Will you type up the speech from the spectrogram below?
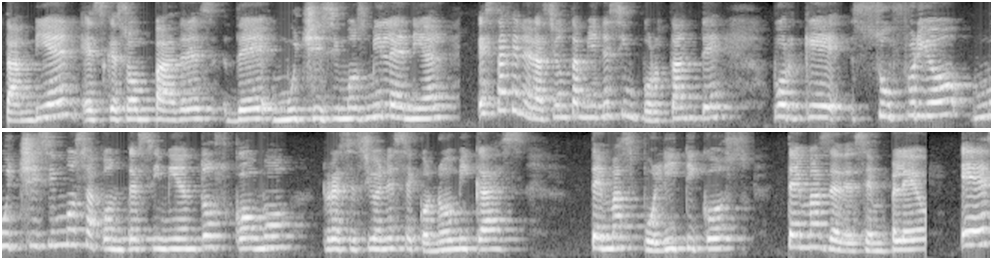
También es que son padres de muchísimos millennials. Esta generación también es importante porque sufrió muchísimos acontecimientos como recesiones económicas, temas políticos, temas de desempleo. Es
